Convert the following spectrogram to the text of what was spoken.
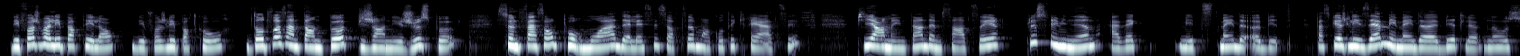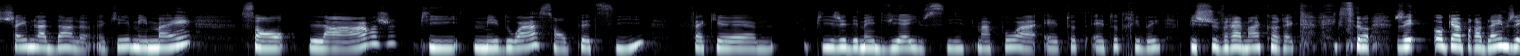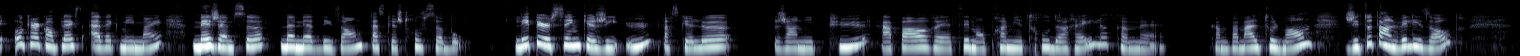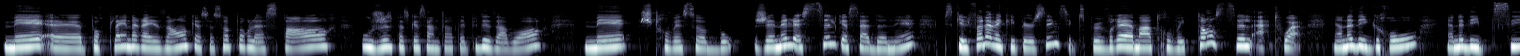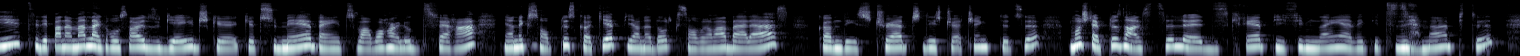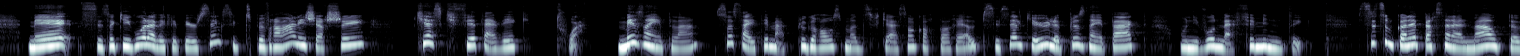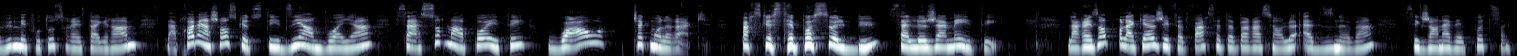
Des fois, je vais les porter longs, des fois, je les porte courts. D'autres fois, ça ne me tente pas, puis j'en ai juste pas. C'est une façon pour moi de laisser sortir mon côté créatif, puis en même temps de me sentir plus féminine avec mes petites mains de hobbit. Parce que je les aime, mes mains de hobbit, là. No shame là-dedans, là, OK? Mes mains sont larges, puis mes doigts sont petits. Fait que... Euh, puis j'ai des mains de vieille aussi. Ma peau est, toute, est toute ridée. Puis je suis vraiment correcte avec ça. J'ai aucun problème. J'ai aucun complexe avec mes mains. Mais j'aime ça, me mettre des ongles parce que je trouve ça beau. Les piercings que j'ai eus, parce que là, j'en ai plus, à part, euh, mon premier trou d'oreille, comme euh, comme pas mal tout le monde. J'ai tout enlevé les autres, mais euh, pour plein de raisons, que ce soit pour le sport ou juste parce que ça ne me tentait plus de les avoir mais je trouvais ça beau. J'aimais le style que ça donnait. Puis ce qui est le fun avec les piercings, c'est que tu peux vraiment trouver ton style à toi. Il y en a des gros, il y en a des petits. Tu dépendamment de la grosseur du gauge que, que, tu mets, ben tu vas avoir un look différent. Il y en a qui sont plus coquettes, puis il y en a d'autres qui sont vraiment badass, comme des stretch, des stretching, tout ça. Moi, j'étais plus dans le style euh, discret puis féminin avec des petits diamants, puis tout. Mais c'est ça qui est cool avec les piercings, c'est que tu peux vraiment aller chercher qu'est-ce qui fit avec toi. Mes implants, ça, ça a été ma plus grosse modification corporelle, puis c'est celle qui a eu le plus d'impact au niveau de ma féminité. Si tu me connais personnellement ou que tu as vu mes photos sur Instagram, la première chose que tu t'es dit en me voyant, ça n'a sûrement pas été Wow, check-moi le rack. Parce que c'était pas ça le but, ça l'a jamais été. La raison pour laquelle j'ai fait faire cette opération-là à 19 ans, c'est que j'en avais pas de sein.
